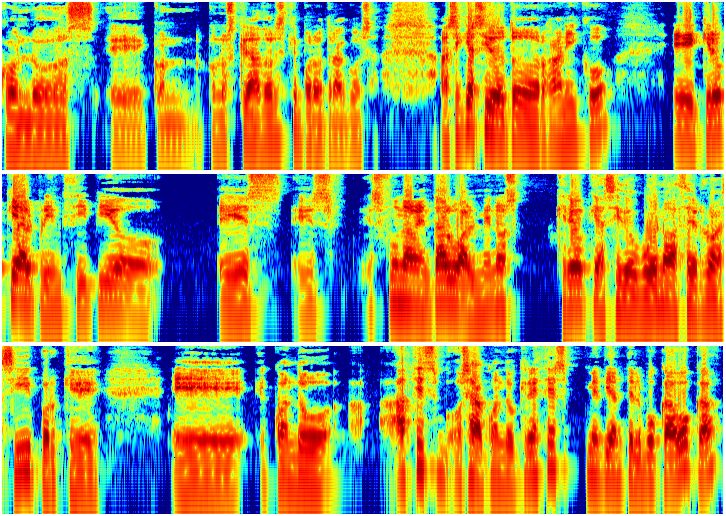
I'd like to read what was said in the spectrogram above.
con los, eh, con, los creadores que por otra cosa. Así que ha sido todo orgánico. Eh, creo que al principio es, es, es, fundamental, o al menos creo que ha sido bueno hacerlo así, porque cuando haces, o sea, cuando creces mediante el boca a boca,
